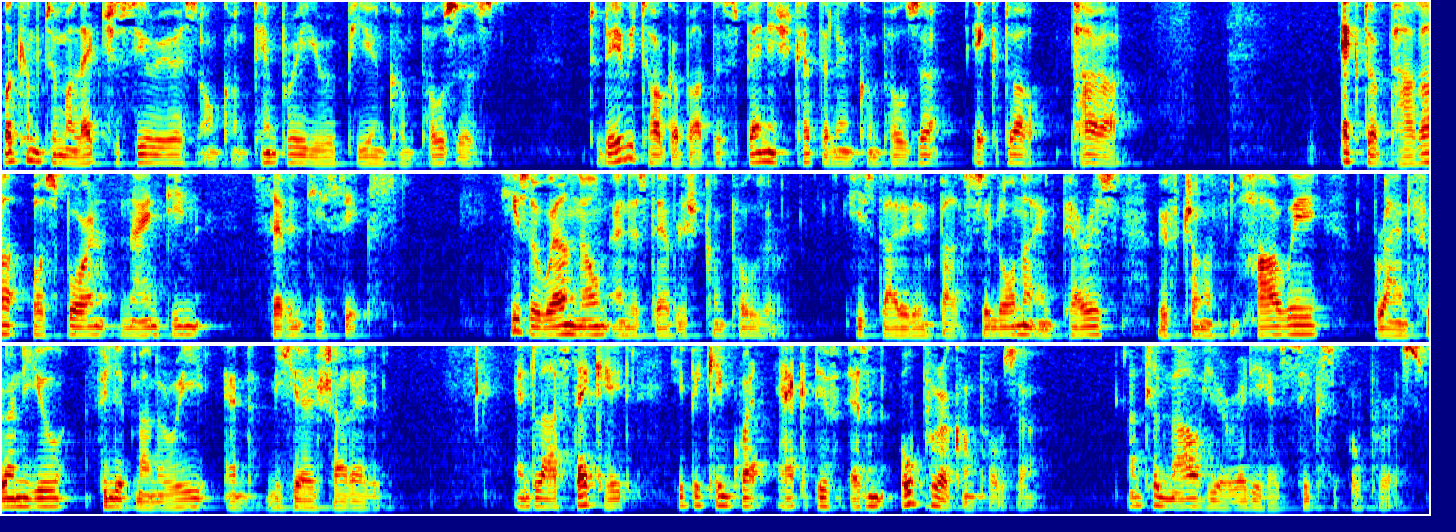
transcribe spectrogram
Welcome to my lecture series on contemporary European composers. Today we talk about the Spanish Catalan composer Hector Parra. Hector Parra was born 1976. He's a well known and established composer. He studied in Barcelona and Paris with Jonathan Harvey, Brian Ferneyhough, Philippe Manoury, and Michael Jarrell. In the last decade, he became quite active as an opera composer. Until now, he already has six operas.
